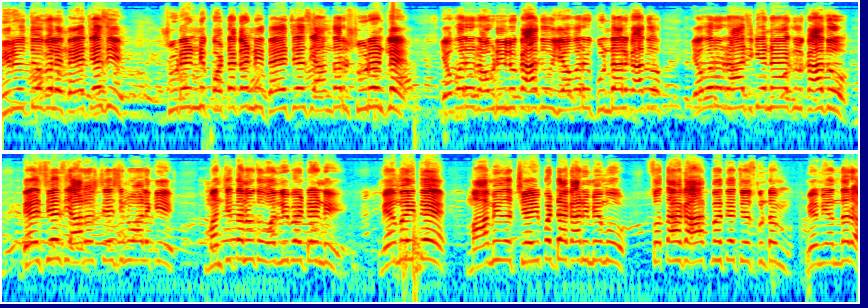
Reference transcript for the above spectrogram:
నిరుద్యోగులే దయచేసి స్టూడెంట్ని కొట్టకండి దయచేసి అందరు స్టూడెంట్లే. ఎవరు రౌడీలు కాదు ఎవరు గుండాలు కాదు ఎవరు రాజకీయ నాయకులు కాదు. దయచేసి అరెస్ట్ చేసిన వాళ్ళకి మంచితనంతో వదిలిపెట్టండి. మేమైతే మా మీద చేయిపడ్డా కానీ మేము స్వతహాగా ఆత్మహత్య చేసుకుంటాం. మేము అందరూ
